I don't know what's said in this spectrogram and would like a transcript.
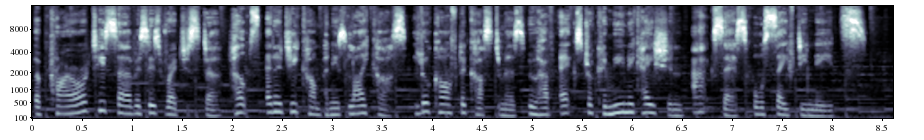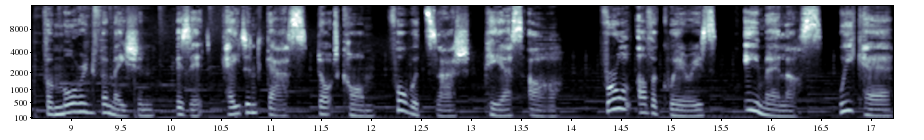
The Priority Services Register helps energy companies like us look after customers who have extra communication, access, or safety needs. For more information, visit cadentgas.com forward slash PSR. For all other queries, email us wecare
